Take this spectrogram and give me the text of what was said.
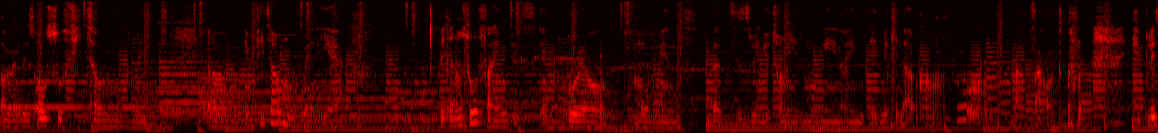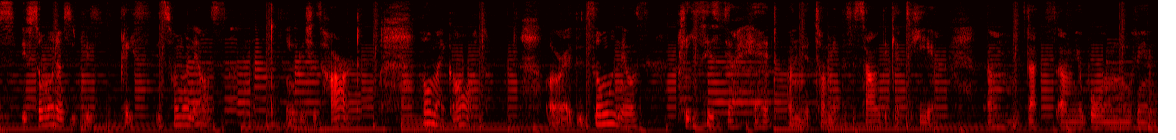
alright there's also fetal movement um, in fetal movement yeah we can also find this in bowel movement that is when your tummy is moving and it's making that that sound if you place if someone else is place place is someone else english is hard oh my god all right if someone else places their head on your tummy. That's a sound they get to hear. Um, that's um, your bowel moving.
